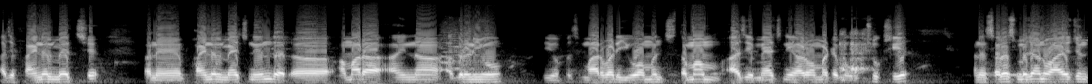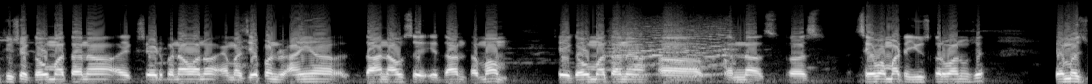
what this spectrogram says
આજે ફાઇનલ મેચ છે. અને ફાઇનલ મેચની અંદર અમારા અહીંના અગ્રણીઓ પછી મારવાડી યુવા મંચ તમામ આજે મેચ નિહાળવા માટે અમે ઉત્સુક છીએ. અને સરસ મજાનું આયોજન થયું છે ગૌ માતાના એક શેડ બનાવવાનો. એમાં જે પણ અહીંયા દાન આવશે એ દાન તમામ એ ગૌ માતાના એમના સેવા માટે યુઝ કરવાનું છે. તેમજ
